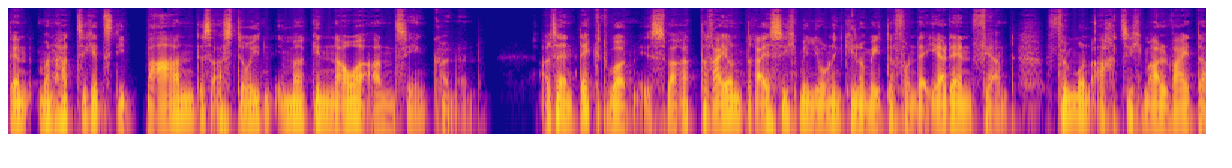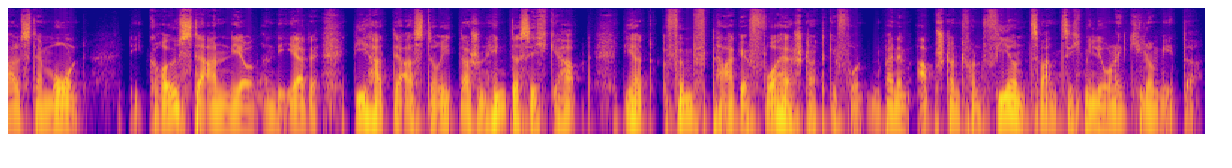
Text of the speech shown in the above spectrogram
denn man hat sich jetzt die Bahn des Asteroiden immer genauer ansehen können. Als er entdeckt worden ist, war er 33 Millionen Kilometer von der Erde entfernt, 85 Mal weiter als der Mond. Die größte Annäherung an die Erde, die hat der Asteroid da schon hinter sich gehabt. Die hat fünf Tage vorher stattgefunden, bei einem Abstand von 24 Millionen Kilometer.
